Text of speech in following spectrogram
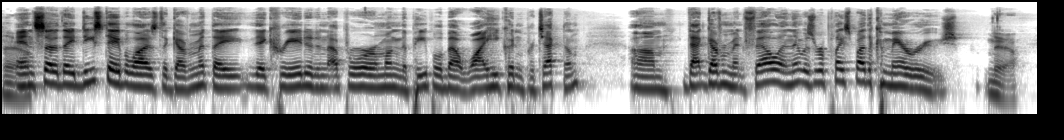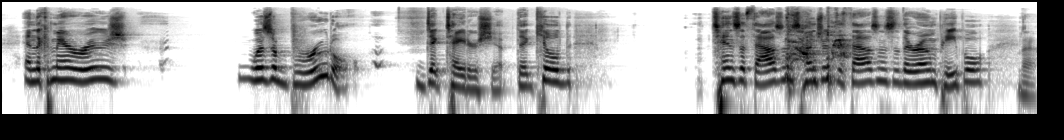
And so they destabilized the government. They they created an uproar among the people about why he couldn't protect them. Um, that government fell, and it was replaced by the Khmer Rouge. Yeah. And the Khmer Rouge was a brutal dictatorship that killed tens of thousands, hundreds of thousands of their own people. Yeah.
